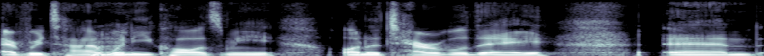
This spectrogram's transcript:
every time right. when he calls me on a terrible day and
